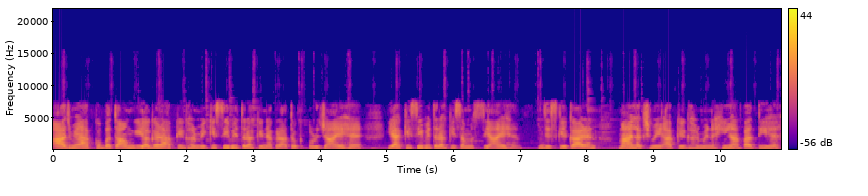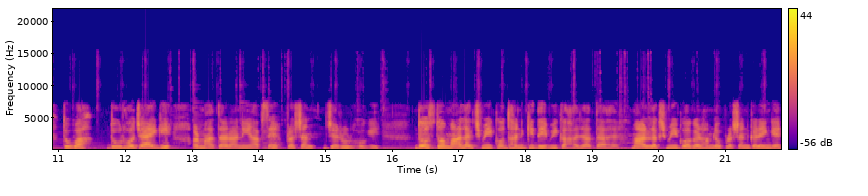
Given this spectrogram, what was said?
आज मैं आपको बताऊँगी, अगर आपके घर में किसी भी तरह की नकारात्मक ऊर्जाएँ हैं या किसी भी तरह की समस्याएँ हैं, जिसके कारण माँ लक्ष्मी आपके घर में नहीं आ पाती है तो वह दूर हो जाएगी और माता रानी आपसे प्रसन्न ज़रूर होगी। दोस्तों, माँ लक्ष्मी को धन की देवी कहा जाता है। माँ लक्ष्मी को अगर हम लोग प्रसन्न करेंगे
